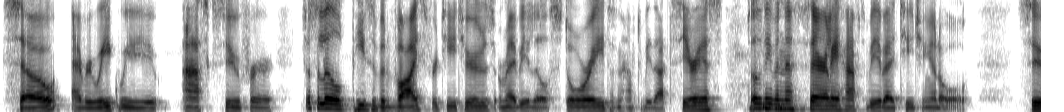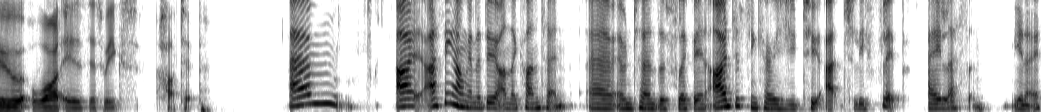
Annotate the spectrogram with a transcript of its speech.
So every week we ask Sue for just a little piece of advice for teachers or maybe a little story. It doesn't have to be that serious. It doesn't even necessarily have to be about teaching at all. Sue, what is this week's hot tip? Um, I, I think I'm going to do it on the content uh, in terms of flipping. I just encourage you to actually flip a lesson. You know,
